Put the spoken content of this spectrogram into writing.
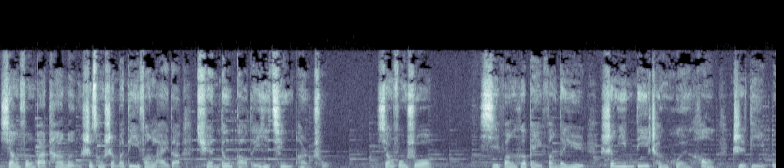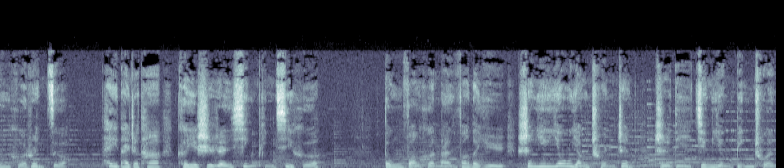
祥风把它们是从什么地方来的，全都搞得一清二楚。祥风说：“西方和北方的玉，声音低沉浑厚，质地温和润泽，佩戴着它可以使人心平气和。”东方和南方的玉，声音悠扬纯正，质地晶莹冰纯，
